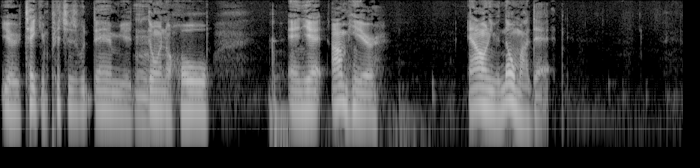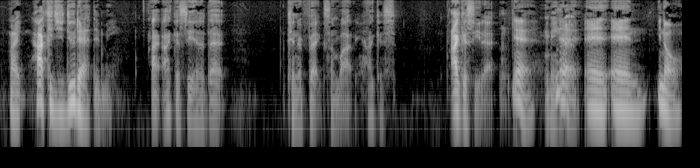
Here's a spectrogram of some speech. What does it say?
you're taking pictures with them, you're mm. doing the whole, and yet I'm here, and I don't even know my dad. Like, how could you do that to me? I, I can see how that can affect somebody. I guess I could see that. Yeah, mean, yeah, and and you know,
